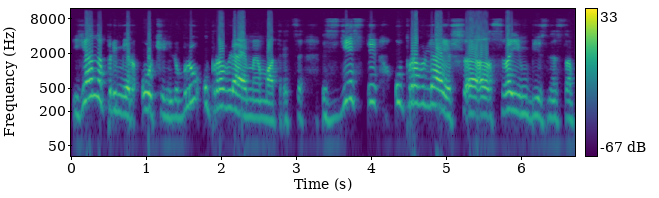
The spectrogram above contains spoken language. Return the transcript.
Я, например, очень люблю управляемые матрицы. Здесь ты управляешь э, своим бизнесом,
